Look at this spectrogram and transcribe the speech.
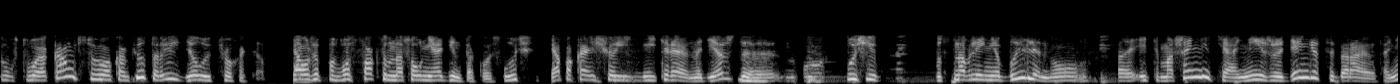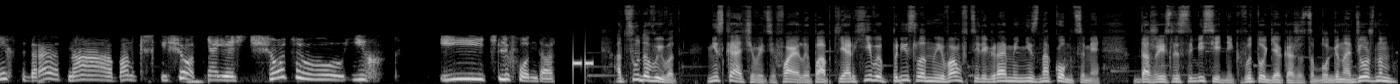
в твой аккаунт своего компьютера и делают, что хотят. Я уже по постфактум нашел не один такой случай. Я пока еще и не теряю надежды. Случаи восстановления были, но э, эти мошенники, они же деньги собирают, они их собирают на банковский счет. У меня есть счет их и телефон даже. Отсюда вывод. Не скачивайте файлы, папки и архивы, присланные вам в Телеграме незнакомцами. Даже если собеседник в итоге окажется благонадежным,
